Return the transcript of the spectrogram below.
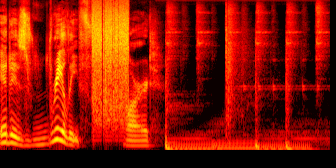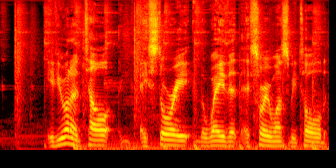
It is really f- hard. If you want to tell a story the way that a story wants to be told,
